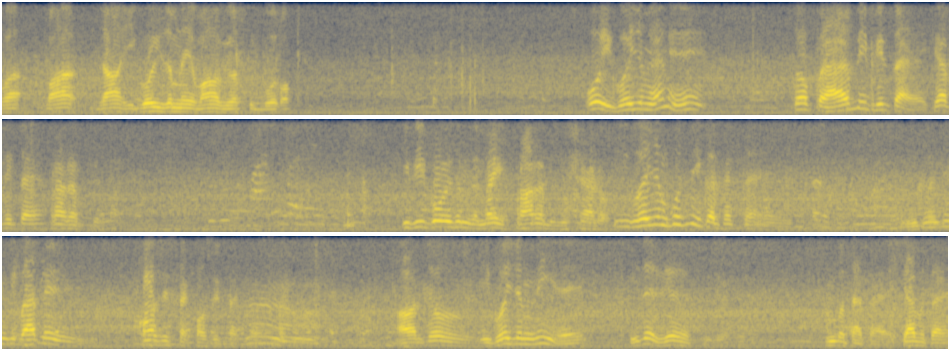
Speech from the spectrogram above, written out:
वहाँ वहाँ जहाँ इगोइज्म नहीं है वहाँ व्यवस्थित बोलो। वो इगोइज्म है नहीं तो प्रार्थ भी फिरता है। क्या फिरता है? Prarabdha. इगोइज्म कुछ भी कर सकता है। इगोइज्म की बातें हाँ। और जो इगोइज्म नहीं है इधर ये हम बताता है क्या बताए?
